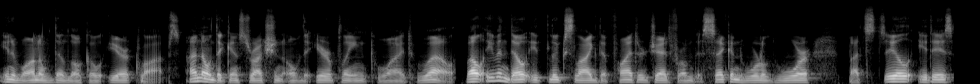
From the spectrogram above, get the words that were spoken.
in one of the local air clubs. I know the construction of the airplane quite well. Well, even though it looks like the fighter jet from the Second World War, but still it is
